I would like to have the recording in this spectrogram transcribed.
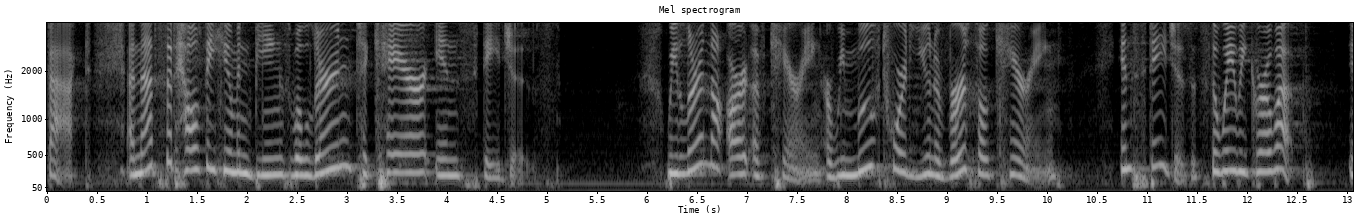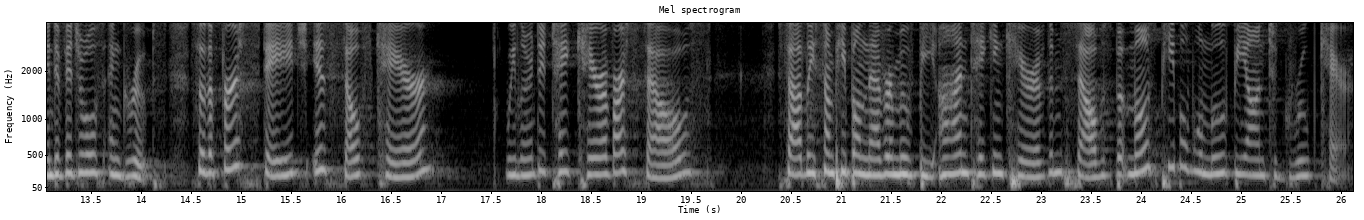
fact, and that's that healthy human beings will learn to care in stages. We learn the art of caring, or we move toward universal caring in stages. It's the way we grow up individuals and groups. So the first stage is self care. We learn to take care of ourselves. Sadly, some people never move beyond taking care of themselves, but most people will move beyond to group care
